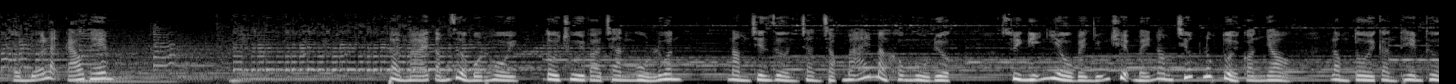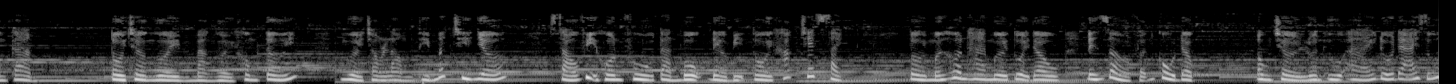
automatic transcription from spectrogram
hơn nữa lại cao thêm. Thoải mái tắm rửa một hồi, tôi chui vào chăn ngủ luôn, Nằm trên giường trằn chọc mãi mà không ngủ được. Suy nghĩ nhiều về những chuyện mấy năm trước lúc tuổi còn nhỏ, Lòng tôi càng thêm thương cảm. Tôi chờ người mà người không tới, Người trong lòng thì mất trí nhớ. Sáu vị hôn phu toàn bộ đều bị tôi khắc chết sạch. Tôi mới hơn 20 tuổi đầu, Đến giờ vẫn cô độc. Ông trời luôn ưu ái đối đãi dữ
